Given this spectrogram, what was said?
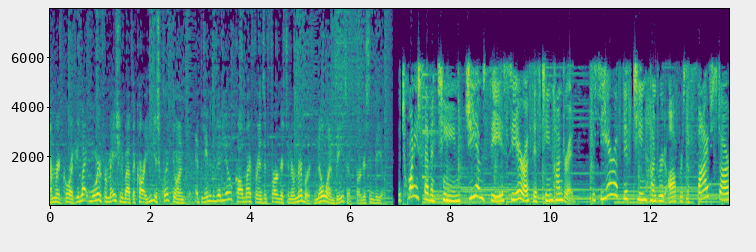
I'm Rick Core. If you'd like more information about the car you just clicked on at the end of the video, call my friends at Ferguson. Remember, no one beats a Ferguson deal. The 2017 GMC Sierra 1500. The Sierra 1500 offers a five-star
